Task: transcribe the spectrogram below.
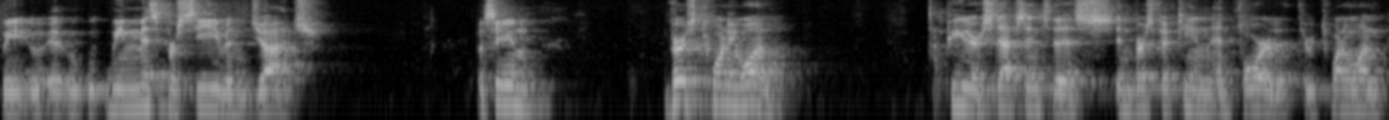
we we misperceive and judge. But see in verse 21, Peter steps into this in verse 15 and forward through 21.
